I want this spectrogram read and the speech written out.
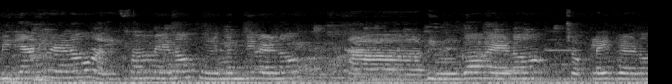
ബിരിയാണി വേണോ? അൽഫാം വേണോ? കുഴിമന്തി വേണോ? ബിങ്കോ വേണോ? ചോക്ലേറ്റ് വേണോ?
